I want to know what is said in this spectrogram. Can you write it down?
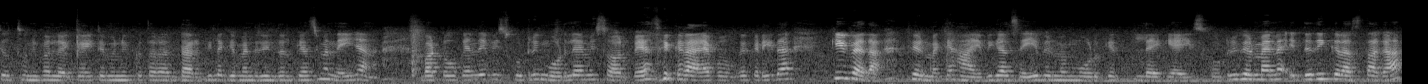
ਤੇ ਉੱਥੋਂ ਨਹੀਂ ਮੈਂ ਲੈ ਕੇ ਆਈ ਤੇ ਮੈਨੂੰ ਇੱਕ ਤਰ੍ਹਾਂ ਡਰ ਵੀ ਲੱਗੇ ਮੈਂ ਨਰਿੰਦਰ ਨੂੰ ਕਿਹਾ ਸੀ, ਮੈਂ ਨਹੀਂ ਜਾਣਾ। ਬਟ ਉਹ ਕਹਿੰਦੇ ਵੀ ਸਕੂਟਰੀ ਮੋੜ ਲਿਆ ਮੈਂ 100 ਰੁਪਏ ਤੇ ਕਿਰਾਇਆ ਪਊਗਾ ਕੜੀ ਦਾ। ਕੀ ਫਾਇਦਾ? ਫਿਰ ਮੈਂ ਕਿਹਾ, ਹਾਂ, ਇਹ ਵੀ ਗੱਲ ਸਹੀ ਹੈ। ਫਿਰ ਮੈਂ ਮੋੜ ਕੇ ਲੈ ਕੇ ਆਈ ਸਕੂਟਰੀ ਫਿਰ ਮੈਂ ਨਾ ਇੱਧਰ ਦੀ ਇੱਕ ਰਸਤਾ ਗਾ,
